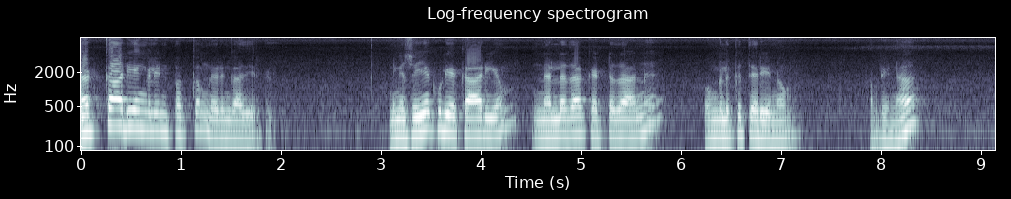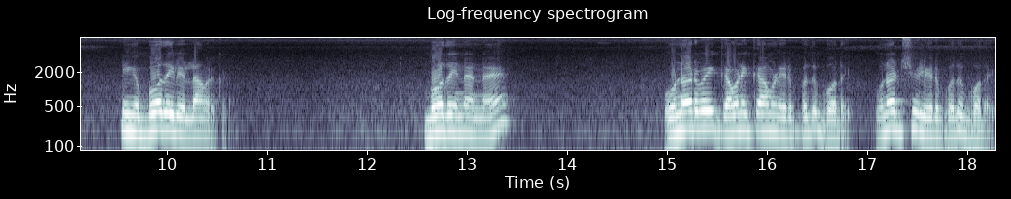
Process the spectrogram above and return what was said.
நற்காரியங்களின் பக்கம் நெருங்காதீர்கள். நீங்கள் செய்யக்கூடிய காரியம் நல்லதா கெட்டதான்னு உங்களுக்கு தெரியணும். அப்படின்னா நீங்கள் போதையில் இல்லாமல் இருக்கணும். போதைன்னா என்ன? உணர்வை கவனிக்காமல் இருப்பது போதை உணர்ச்சியில் இருப்பது போதை.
